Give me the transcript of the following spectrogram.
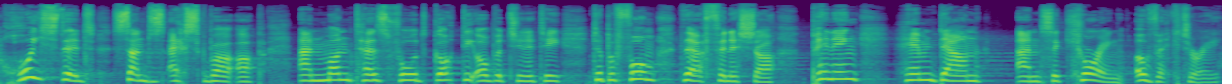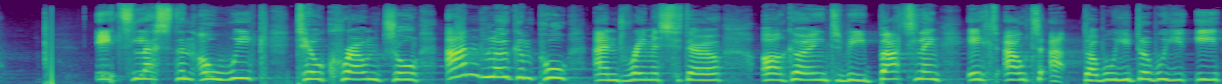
hoisted Santos Escobar up, and Montez Ford got the opportunity to perform their finisher, pinning him down and securing a victory. It's less than a week till Crown Jewel and Logan Paul and Rey Mysterio are going to be battling it out at WWE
